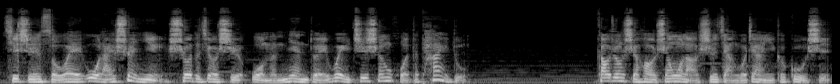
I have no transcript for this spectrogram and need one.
其实，所谓“物来顺应”，说的就是我们面对未知生活的态度。高中时候，生物老师讲过这样一个故事：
